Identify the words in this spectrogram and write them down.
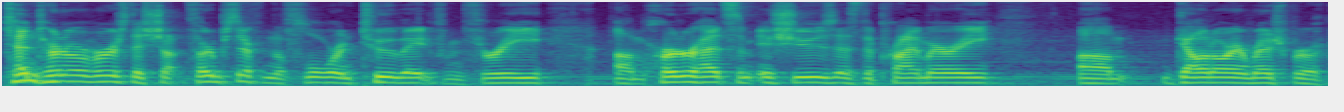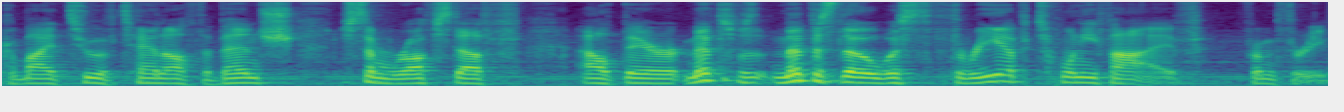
10 turnovers. They shot 30% from the floor and 2 of 8 from 3. Um, Huerter had some issues as the primary. Um, Gallinari and Regensburg combined 2 of 10 off the bench. Just some rough stuff out there. Memphis, was, Memphis though, was 3 of 25 from 3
